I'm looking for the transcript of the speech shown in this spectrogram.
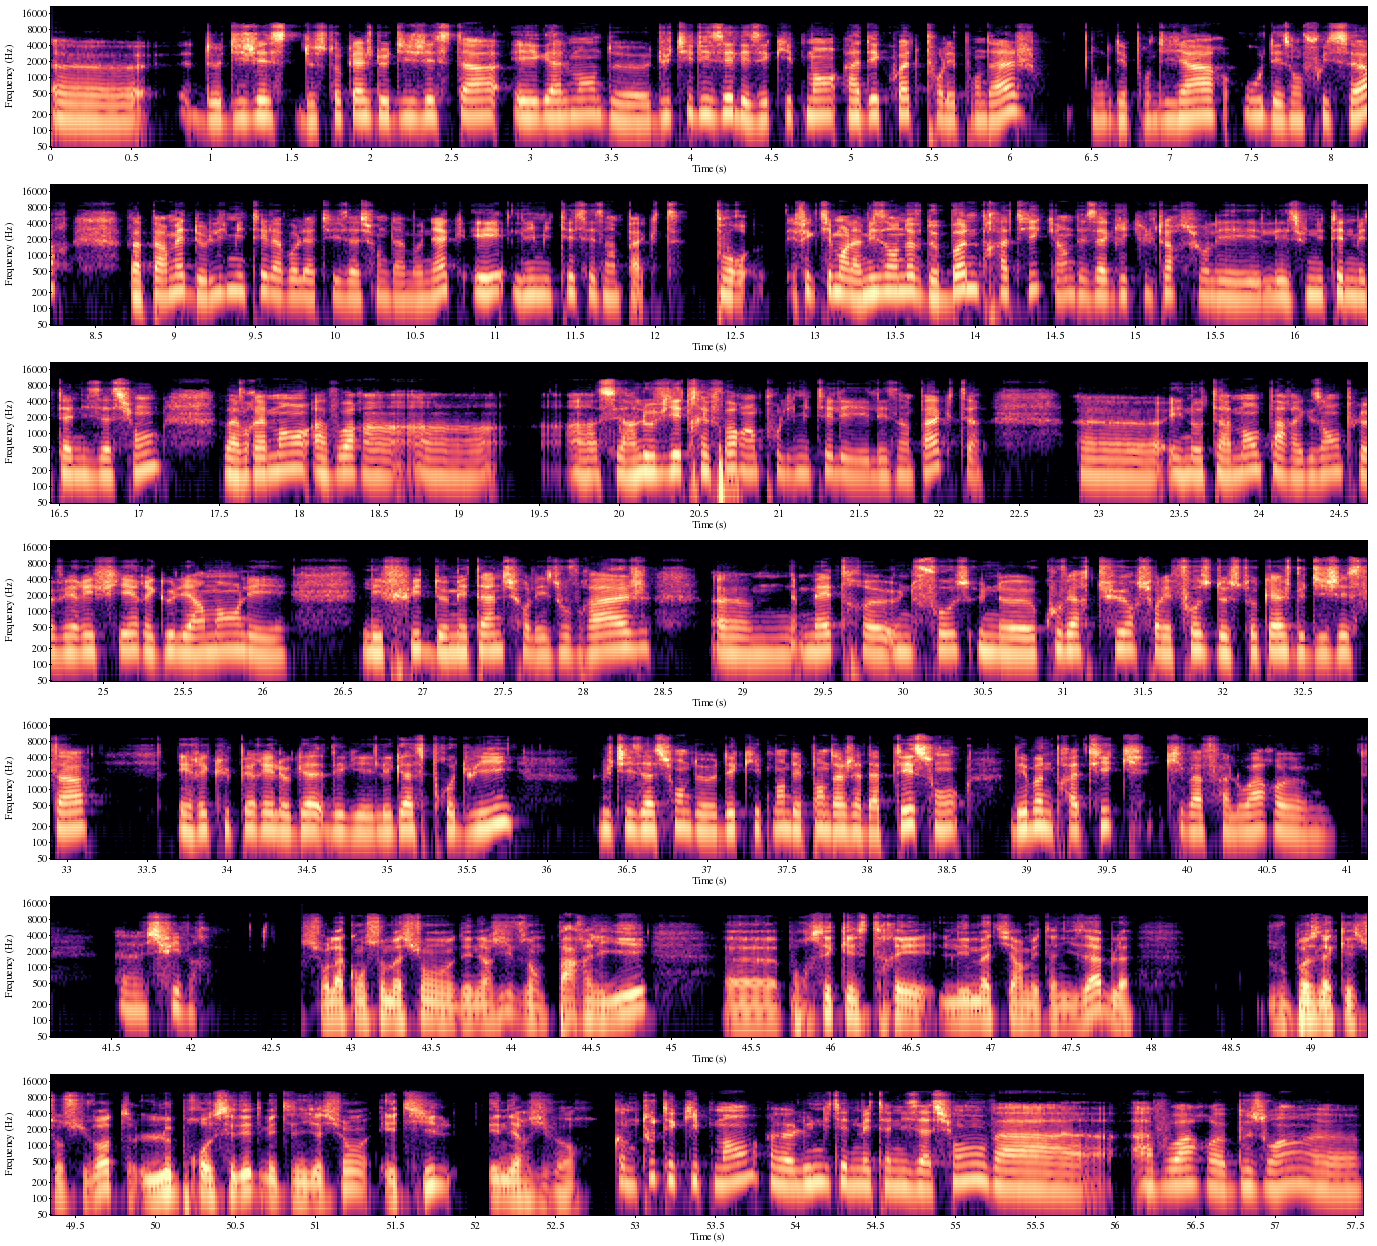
euh, de, stockage de digesta et également d'utiliser les équipements adéquats pour l'épandage, donc des pendillards ou des enfouisseurs, va permettre de limiter la volatilisation de l'ammoniac et limiter ses impacts pour effectivement la mise en œuvre de bonnes pratiques hein, des agriculteurs sur les, unités de méthanisation va vraiment avoir un, c'est un levier très fort hein, pour limiter les, impacts. Euh, et notamment, par exemple, vérifier régulièrement les, fuites de méthane sur les ouvrages, euh, mettre une, une couverture sur les fosses de stockage de digesta et récupérer le les, gaz produits. L'utilisation d'équipements d'épandage adaptés sont des bonnes pratiques qu'il va falloir euh, suivre. Sur la consommation d'énergie, vous en parliez. pour séquestrer les matières méthanisables, je vous pose la question suivante. Le procédé de méthanisation est-il énergivore? Comme tout équipement, euh, l'unité de méthanisation va avoir euh, besoin,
